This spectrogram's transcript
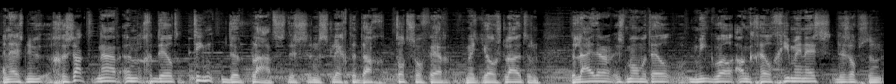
En hij is nu gezakt naar een gedeeld tiende plaats. Dus een slechte dag tot zover met Joost Luiten. De leider is momenteel Miguel Angel Jiménez. Dus op zijn,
